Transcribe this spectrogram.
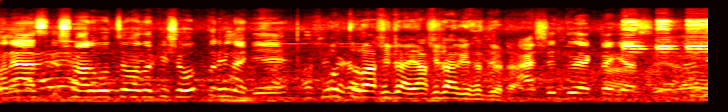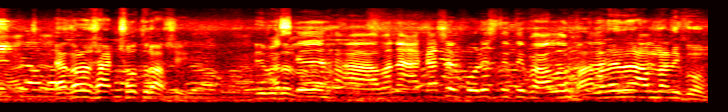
মানে আজকে সর্বোচ্চ বাজার কি সত্তরই নাকি? সত্তর আশি টাকা আশি টাকা গেছে দুটা আশি দু এক টাকা আছে আচ্ছা। ষাট সত্তর আশি। মানে আকাশের পরিস্থিতি ভালো ভালো আমদানি কম।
